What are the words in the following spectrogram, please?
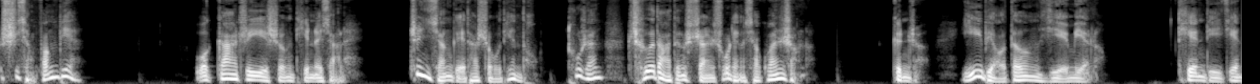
是想方便？我嘎吱一声停了下来，正想给他手电筒，突然车大灯闪烁两下关上了，跟着仪表灯也灭了，天地间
